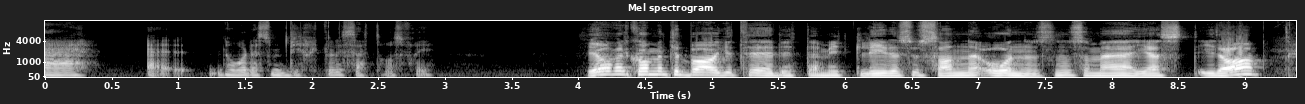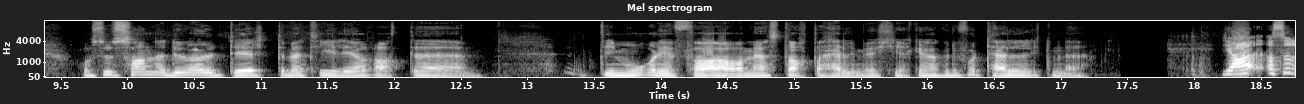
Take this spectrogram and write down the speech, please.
er, er noe av det som virkelig setter oss fri. Ja, velkommen tilbake til Dette er mitt liv. Det er Susanne Aanensen som er gjest i dag. Og Susanne, du har jo delt med tidligere at eh, din mor og din far var med og starta Hellemyr kirke. Kan ikke du fortelle litt om det? Ja, altså,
